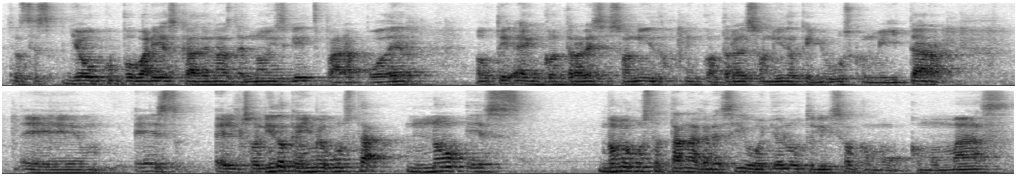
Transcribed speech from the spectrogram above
Entonces yo ocupo varias cadenas de noise gates para poder encontrar ese sonido, encontrar el sonido que yo busco en mi guitarra. Eh, es el sonido que a mí me gusta no es no me gusta tan agresivo yo lo utilizo como, como más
